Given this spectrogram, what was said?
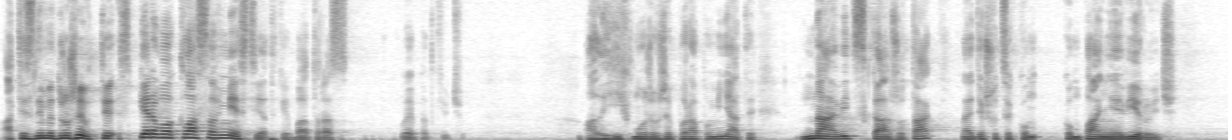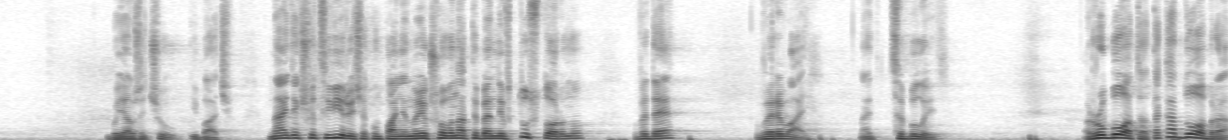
А ти з ними дружив. Ти з першого класу в місті, я таких багато раз випадків чув. Але їх може вже пора поміняти. Навіть скажу так, навіть якщо це компанія віруюча. Бо я вже чув і бачив. Навіть якщо це віруюча компанія, але якщо вона тебе не в ту сторону веде, виривай. Навіть це болить. Робота така добра,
